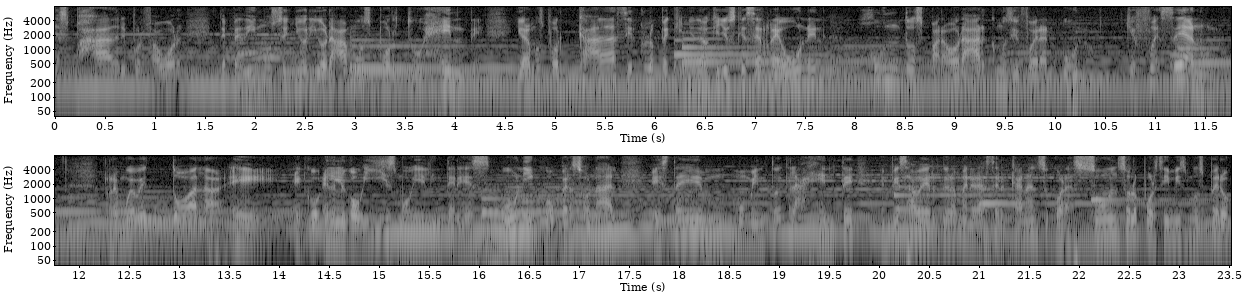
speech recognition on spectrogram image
Así es, Padre, por favor, te pedimos, Señor, y oramos por tu gente. Y oramos por cada círculo pequeño de aquellos que se reúnen juntos para orar como si fueran uno. Que fue, sean uno. Remueve toda. Eh, el egoísmo y el interés único, personal, este momento de que la gente empieza a ver de una manera cercana en su corazón, solo por sí mismos, pero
